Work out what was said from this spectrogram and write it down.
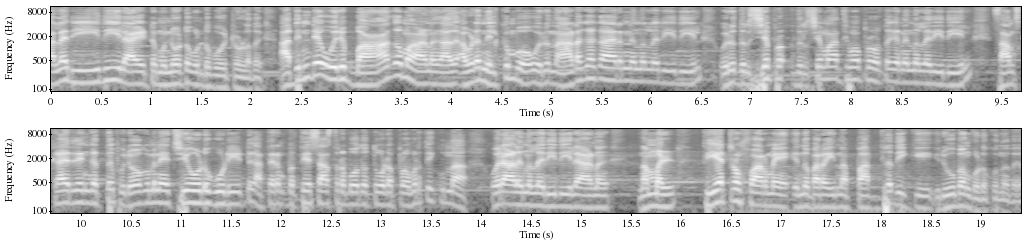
പല രീതിയിലായിട്ട് മുന്നോട്ട് കൊണ്ടുപോയിട്ടുള്ളത്. അതിന്റെ ഒരു ഭാഗമാണ് അത് അവിടെ നിൽക്കുമ്പോൾ ഒരു നാടകകാരൻ എന്നുള്ള രീതിയിൽ ഒരു ദൃശ്യ ദൃശ്യമാധ്യമ പ്രവർത്തകൻ എന്നുള്ള രീതിയിൽ സാംസ്കാരിക രംഗത്ത് പുരോഗമനേച്ഛയോട് കൂടിയിട്ട് അത്തരം പ്രത്യയശാസ്ത്രബോധത്തോടെ പ്രവർത്തിക്കുന്ന ഒരാൾ എന്നുള്ള രീതിയിലാണ് നമ്മൾ തിയേറ്റർ ഫാർമേ എന്ന് പറയുന്ന പദ്ധതിക്ക് രൂപം കൊടുക്കുന്നത്.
